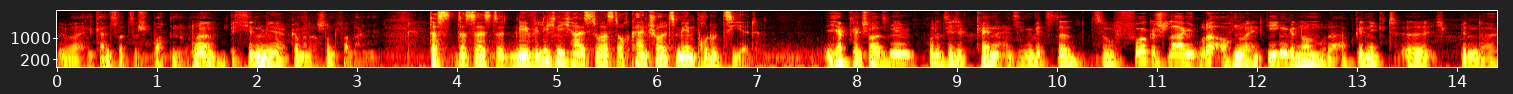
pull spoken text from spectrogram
über einen Kanzler zu spotten, oder? Ein bisschen mehr kann man da schon verlangen. Das, das heißt, nee, will ich nicht, heißt, du hast auch kein Scholz-Mem produziert. Ich habe kein Scholz-Meme produziert, ich habe keinen einzigen Witz dazu vorgeschlagen oder auch nur entgegengenommen oder abgenickt. Äh, ich bin da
